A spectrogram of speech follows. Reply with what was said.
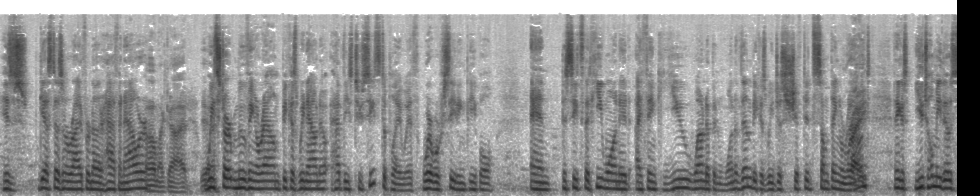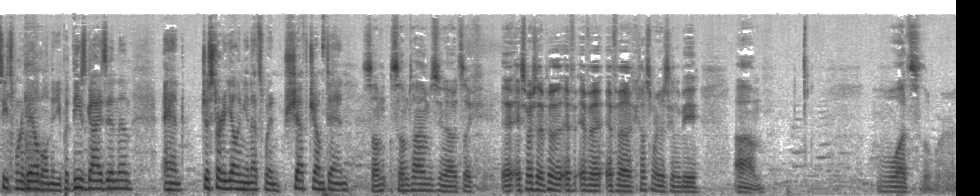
His guest doesn't arrive for another half an hour. Oh my god. Yeah. We start moving around because we now know, have these two seats to play with where we're seating people. And the seats that he wanted, I think you wound up in one of them because we just shifted something around. Right. And he goes, You told me those seats weren't available. And then you put these guys in them. And just started yelling at me. And that's when Chef jumped in. Some sometimes you know it's like, especially if if a if a customer is going to be, um, what's the word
